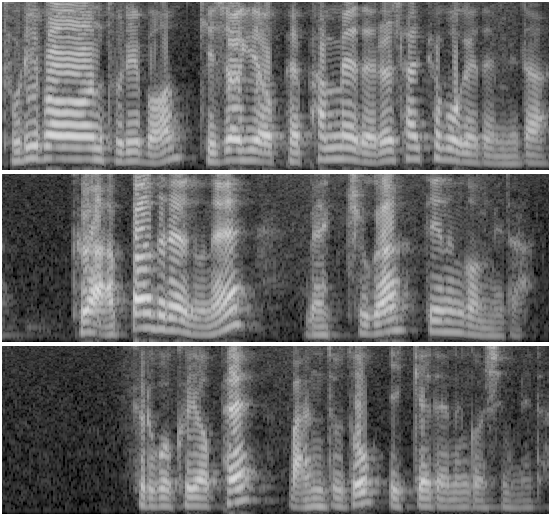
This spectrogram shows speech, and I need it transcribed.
두리번 두리번 기저귀 옆에 판매대를 살펴보게 됩니다. 그 아빠들의 눈에 맥주가 띄는 겁니다. 그리고 그 옆에 만두도 있게 되는 것입니다.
